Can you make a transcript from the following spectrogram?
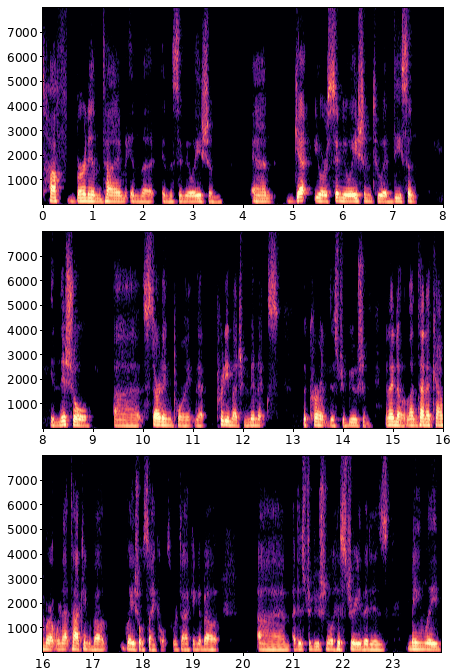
tough burn-in time in the in the simulation and get your simulation to a decent initial uh, starting point that pretty much mimics the current distribution. And I know Lantana camara, we're not talking about glacial cycles. We're talking about um, a distributional history that is mainly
